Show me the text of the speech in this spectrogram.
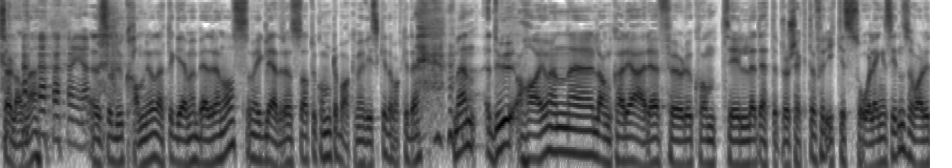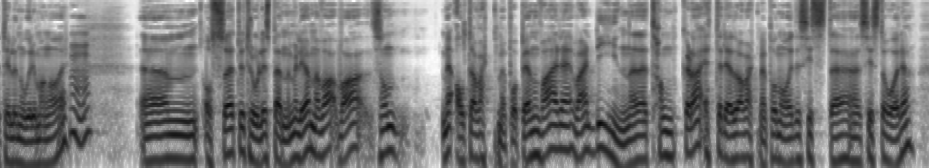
Sørlandet. ja. Eh, så du kan jo dette gamet bedre enn oss. og Vi gleder oss til at du kommer tilbake med whisky, det var ikke det. Men du har jo en eh, lang karriere før du kom til dette prosjektet. For ikke så lenge siden så var du i Telenor i mange år. Mm. Um, også et utrolig spennende miljø. Men hva, hva sånn, med alt du har vært med på opp igjen, hva er, hva er, dine tanker da, etter det du har vært med på nå i det siste, siste året?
